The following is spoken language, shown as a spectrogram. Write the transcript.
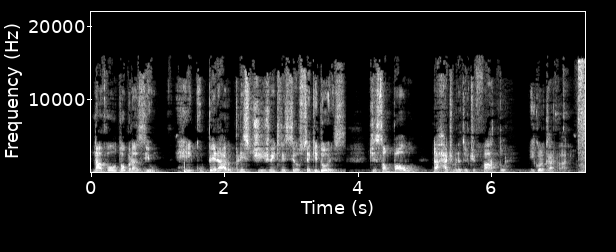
na volta ao Brasil: recuperar o prestígio entre seus seguidores. De São Paulo, da Rádio Brasil de Fato, Igor Carvalho.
